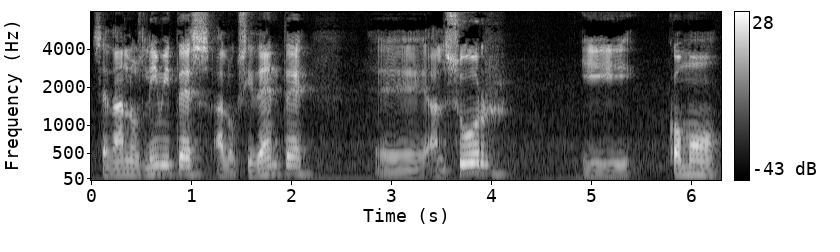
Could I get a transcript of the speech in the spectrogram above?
Se dan los límites al occidente, eh, al sur y como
